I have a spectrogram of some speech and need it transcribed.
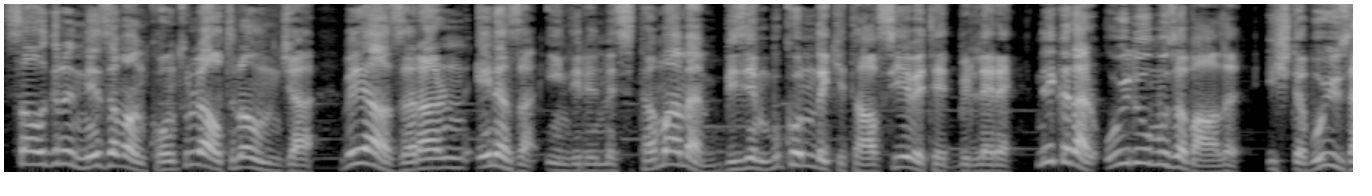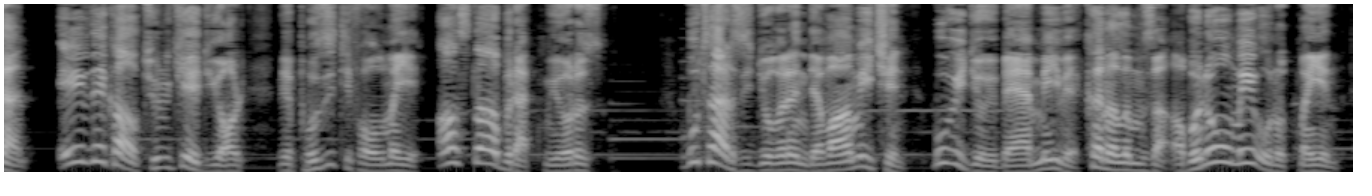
Salgının ne zaman kontrol altına alınacağı veya zararının en aza indirilmesi tamamen bizim bu konudaki tavsiye ve tedbirlere ne kadar uyduğumuza bağlı. İşte bu yüzden evde kal Türkiye diyor ve pozitif olmayı asla bırakmıyoruz. Bu tarz videoların devamı için bu videoyu beğenmeyi ve kanalımıza abone olmayı unutmayın.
